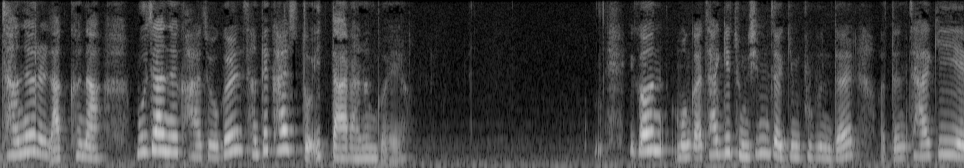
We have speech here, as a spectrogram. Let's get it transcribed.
자녀를 낳거나 무자녀 가족을 선택할 수도 있다라는 거예요. 이건 뭔가 자기 중심적인 부분들, 어떤 자기의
